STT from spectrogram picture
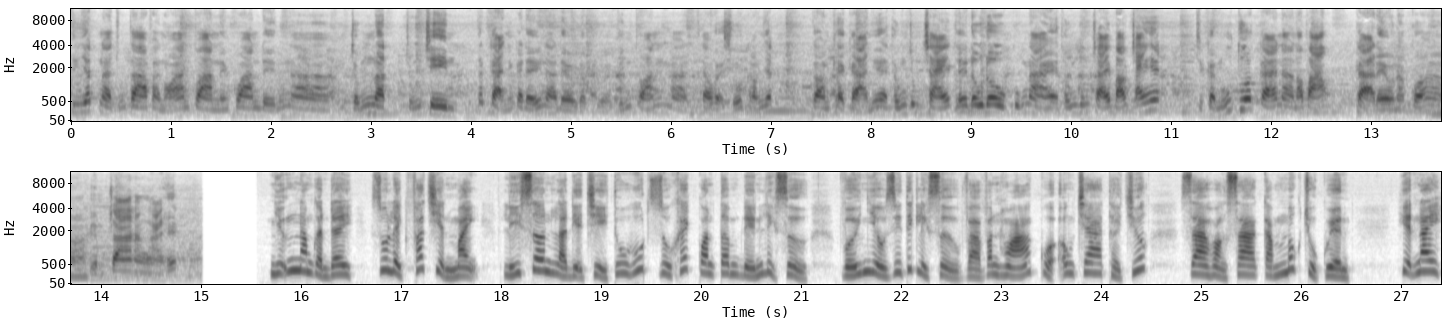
Thứ nhất là chúng ta phải nói an toàn liên quan đến à, chống lật, chống chìm. Tất cả những cái đấy là đều được à, tính toán mà theo hệ số cao nhất. Còn kể cả những hệ thống chống cháy, thế đâu đâu cũng là hệ thống chống cháy báo cháy hết. Chỉ cần hút thuốc cái là nó báo. Cả đều là có kiểm tra hàng ngày hết. Những năm gần đây, du lịch phát triển mạnh, Lý Sơn là địa chỉ thu hút du khách quan tâm đến lịch sử với nhiều di tích lịch sử và văn hóa của ông cha thời trước ra Hoàng Sa cắm mốc chủ quyền. Hiện nay,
